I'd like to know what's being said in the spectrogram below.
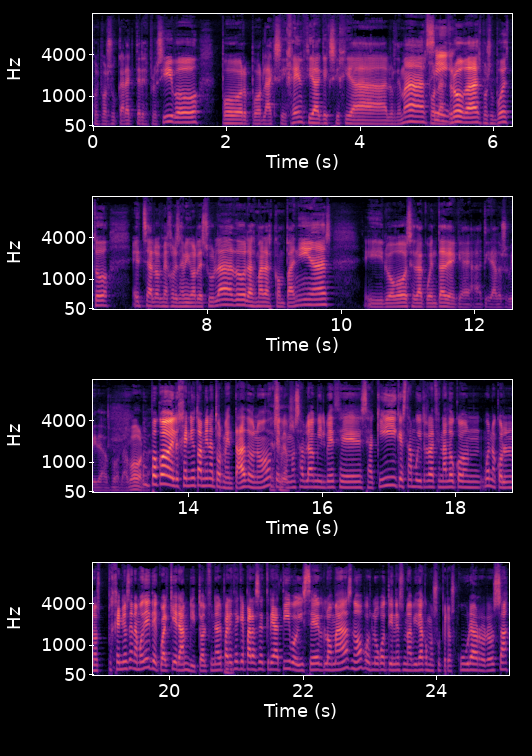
pues por su carácter explosivo, por, por la exigencia que exigía a los demás, por Sí. las drogas, por supuesto, echa a los mejores amigos de su lado, las malas compañías, y luego se da cuenta de que ha tirado su vida por la borda. Un poco el genio también atormentado, ¿no? que Eso lo es. hemos hablado mil veces aquí, que está muy relacionado con, bueno, con los genios de la moda y de cualquier ámbito. Al Mm. final parece que para ser creativo y ser lo más, ¿no? Pues luego tienes una vida como súper oscura, horrorosa.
